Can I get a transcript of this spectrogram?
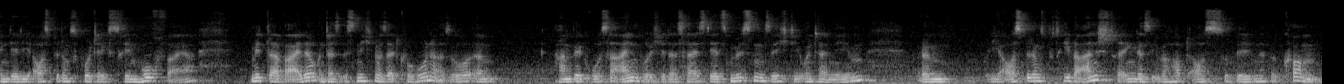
in der die Ausbildungsquote extrem hoch war. Ja? Mittlerweile, und das ist nicht nur seit Corona so, ähm, haben wir große Einbrüche. Das heißt, jetzt müssen sich die Unternehmen, ähm, die Ausbildungsbetriebe anstrengen, dass sie überhaupt Auszubildende bekommen.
